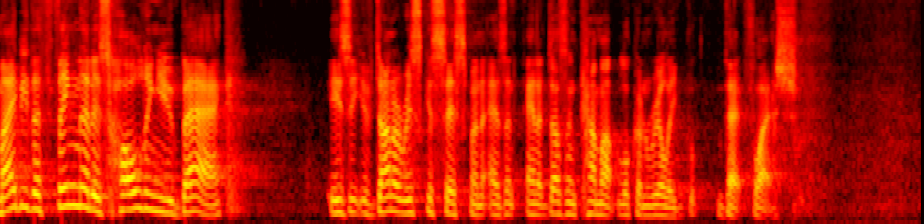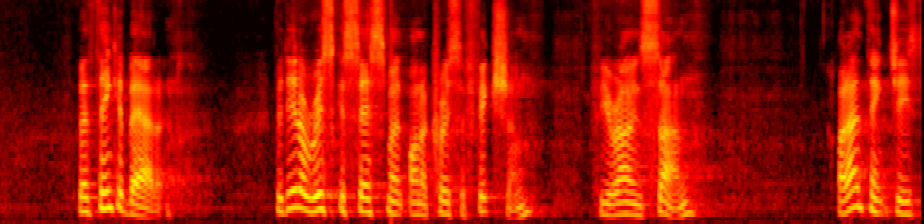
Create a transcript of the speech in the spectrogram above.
maybe the thing that is holding you back is that you've done a risk assessment an, and it doesn't come up looking really that flash. But think about it. If you did a risk assessment on a crucifixion for your own son, I don't think, Jesus,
